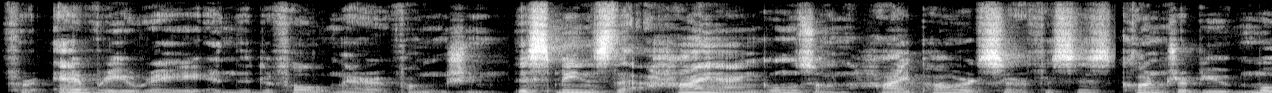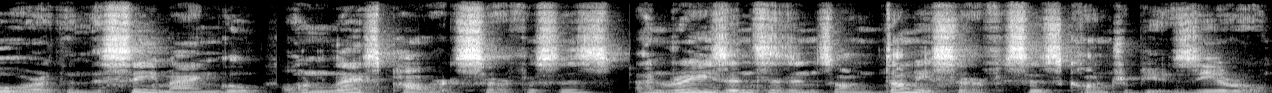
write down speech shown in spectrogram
for every ray in the default merit function. This means that high angles on high powered surfaces contribute more than the same angle on less powered surfaces, and rays incidence on dummy surfaces contribute zero.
